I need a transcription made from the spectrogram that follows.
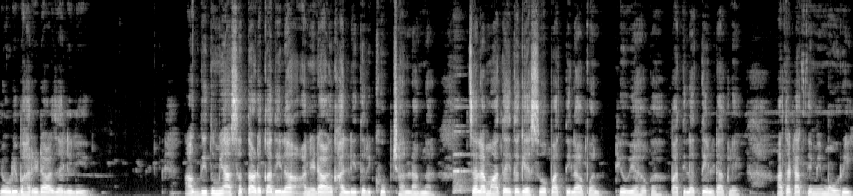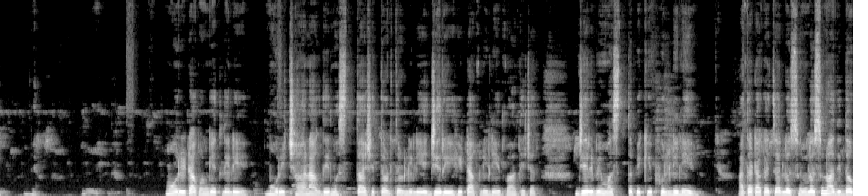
एवढी भारी डाळ झालेली आहे. अगदी तुम्ही असा तडका दिला आणि डाळ खाल्ली तरी खूप छान लागणार. चला मग आता इथं गॅसवर पातीला आपण ठेवूया हो का? पातीला तेल टाकले आता टाकते मी मोहरी. मोहरी टाकून घेतलेली आहे. मोहरी छान अगदी मस्त अशी तडतडलेली आहे. जिरेही टाकलेली आहे पहा त्याच्यात. जिरे बी मस्तपैकी फुललेली आहे. आता टाकायचा लसूण. लसूण आधी दग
